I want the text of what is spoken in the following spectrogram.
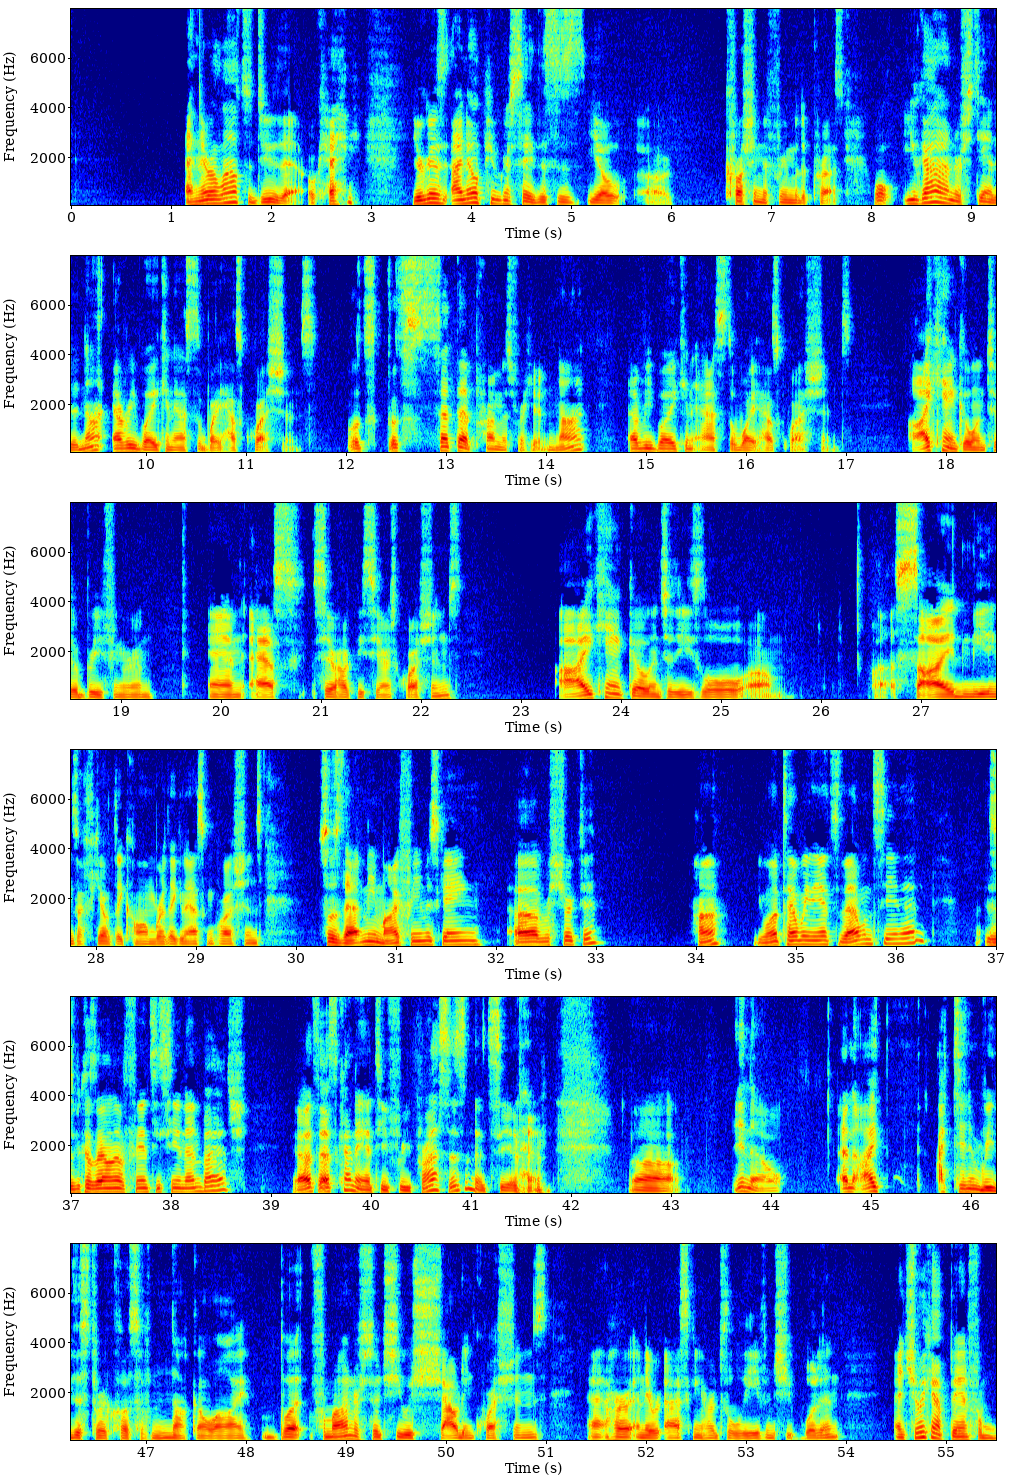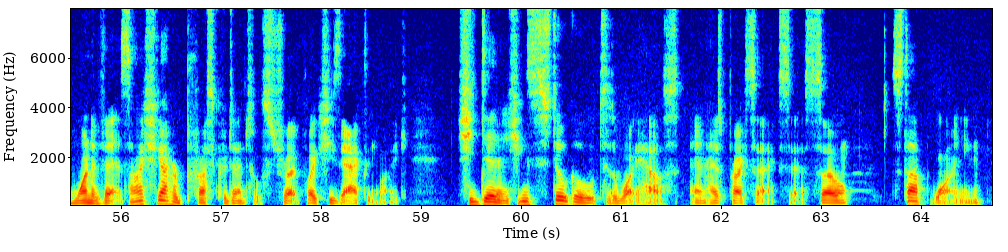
and they're allowed to do that. Okay, you're gonna. I know people are gonna say this is you know uh, crushing the freedom of the press. Well, you gotta understand that not everybody can ask the White House questions. Let's let's set that premise right here. Not everybody can ask the White House questions. I can't go into a briefing room and ask Sarah Huckabee Sanders questions. I can't go into these little um, uh, side meetings. I forget what they call them, where they can ask them questions. So does that mean my freedom is getting uh, restricted? Huh? You want to tell me the answer to that one, CNN? Is it because I don't have a fancy CNN badge? Yeah, that's, that's kind of anti-free press, isn't it, CNN? Uh, you know, and I I didn't read the story close, I'm not gonna lie, but from what I understood, she was shouting questions at her, and they were asking her to leave, and she wouldn't. And she only got banned from one event. It's not like she got her press credentials stripped, like she's acting like. She didn't. She can still go to the White House and has press access. So stop whining.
